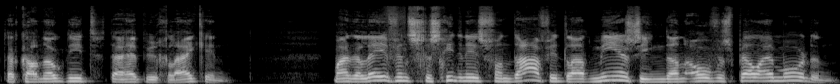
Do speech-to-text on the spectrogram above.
Dat kan ook niet, daar heb u gelijk in. Maar de levensgeschiedenis van David laat meer zien dan overspel en moorden.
